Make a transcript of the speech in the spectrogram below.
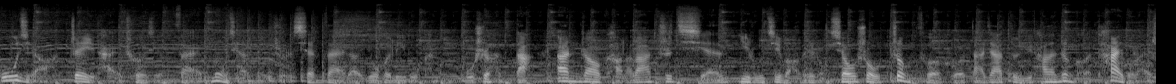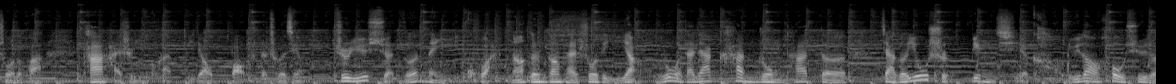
估计啊，这台车型在目前为止，现在的优惠力度可能不是很大。按照卡罗拉之前一如既往的这种销售政策和大家对于它的认可态度来说的话，它还是一款比较保值的车型。至于选择哪一款呢？跟刚才说的一样，如果大家看中它的价格优势，并且考虑到后续的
